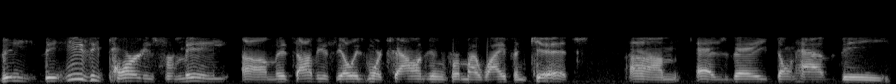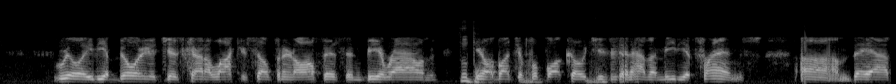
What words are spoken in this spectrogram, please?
the the easy part is for me. Um, it's obviously always more challenging for my wife and kids um, as they don't have the really the ability to just kind of lock yourself in an office and be around football. you know a bunch of football coaches and have immediate friends. Um, they have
